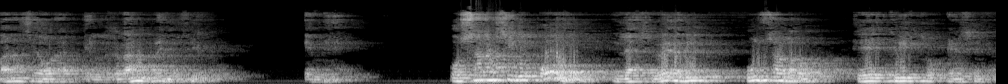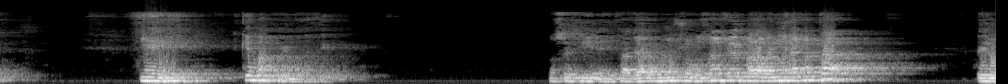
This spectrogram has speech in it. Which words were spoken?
va a nacer ahora el gran rey del cielo, en Belén. Os ha nacido hoy en la ciudad de David un Salvador, que es Cristo el Señor. ¿Y qué más podemos decir? No sé si estallaron mucho los ángeles para venir a cantar, pero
